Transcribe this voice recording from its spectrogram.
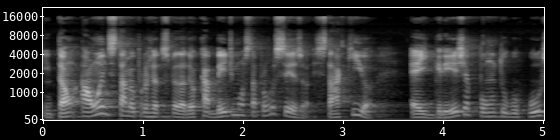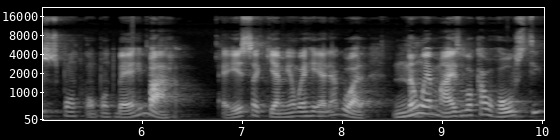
Então, aonde está meu projeto hospedado? Eu acabei de mostrar para vocês. Ó. Está aqui, ó. é igreja.gucursos.com.br barra. É essa aqui a minha URL agora. Não é mais localhost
